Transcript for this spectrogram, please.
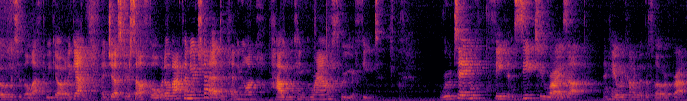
over to the left we go. And again, adjust yourself forward or back on your chair, depending on how you can ground through your feet. Rooting, feet and seat to rise up. And here we're coming with the flow of breath.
